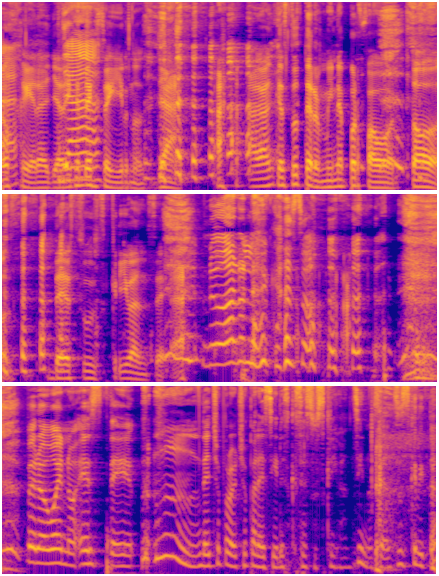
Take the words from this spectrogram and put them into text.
qué flojera. Ya, Ya. dejen de seguirnos. Ya. Hagan que esto termine, por favor. Todos. Desuscríbanse. No, no le hagan caso. Pero bueno, este, de hecho aprovecho para decirles que se suscriban si no se han suscrito.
